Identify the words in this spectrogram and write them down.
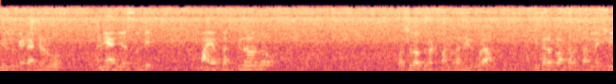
నిధులు కేటాయించడంలో అన్యాయం చేస్తుంది. మా యొక్క సికింద్రాబాద్లో వసూలవుతున్నటువంటి పనులన్నీ కూడా ఇతర ప్రాంతాలకు తరలించి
